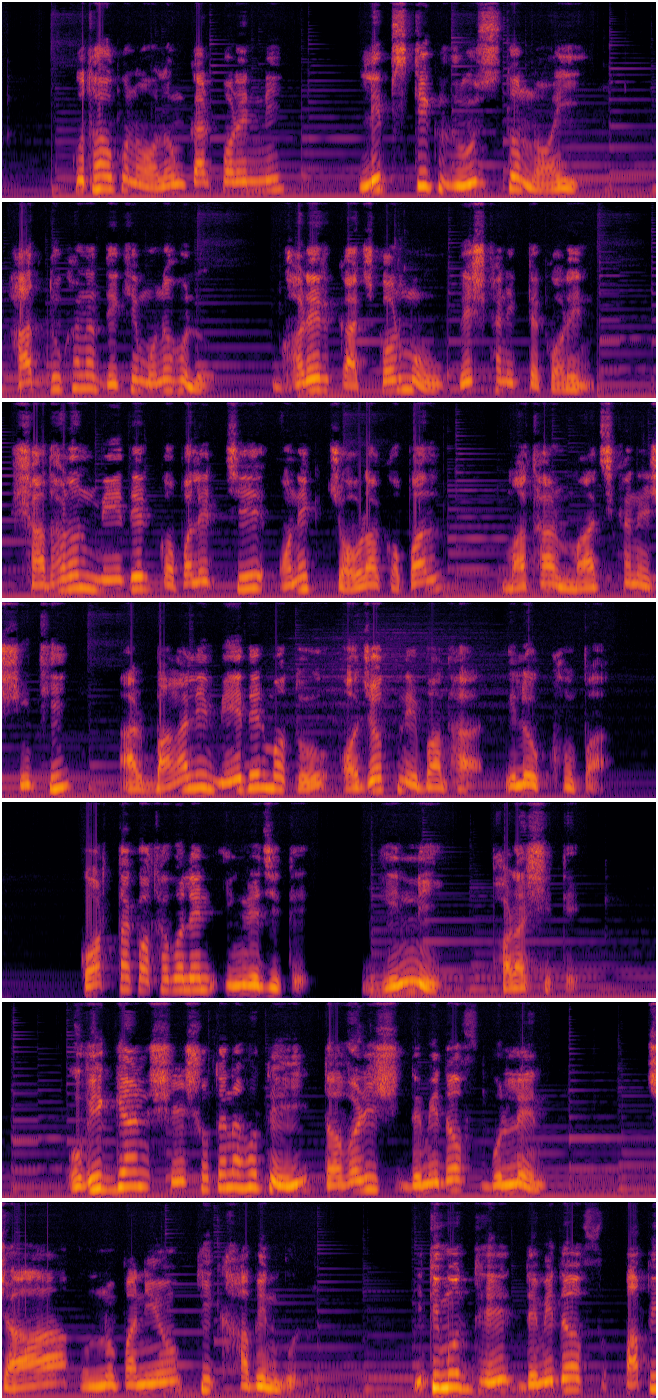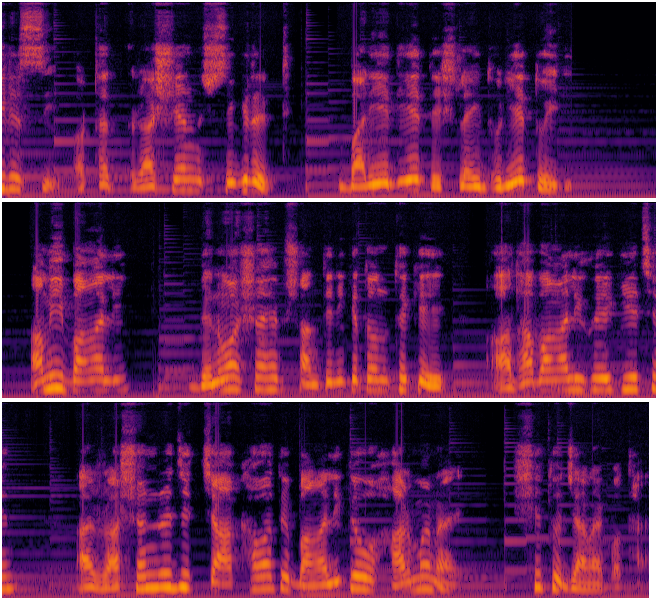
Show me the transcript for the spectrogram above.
কোথাও কোনো অলংকার পরেননি, লিপস্টিক রুজ তো নয়ই। হাত দুখানা দেখে মনে হলো, ঘরের কাজকর্ম বেশ খানিকটা করেন। সাধারণ মেয়েদের কপালের চেয়ে অনেক চওড়া কপাল, মাথার মাঝখানে সিঁথি আর বাঙালি মেয়েদের মতো অযত্নে বাঁধা এলো খোঁপা। কর্তা কথা বলেন ইংরেজিতে, গিন্নি ফরাসিতে। অভিজ্ঞান শেষ হতে না হতেই তাভারিশ দেমিদফ বললেন, চা, অন্য পানীয় কি খাবেন বলুন? ইতিমধ্যে দেমিদফ পাপিরেসি, অর্থাৎ রাশিয়ান সিগারেট, বাড়িয়ে দিয়ে দেশলাই ধরিয়ে তৈরি। আমি বাঙালি। বেনোয়া সাহেব শান্তিনিকেতন থেকে আধা বাঙালি হয়ে গিয়েছেন আর রাশিয়ানরা যে চা খাওয়াতে বাঙালিকেও হার মানায়, সে তো জানা কথা।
